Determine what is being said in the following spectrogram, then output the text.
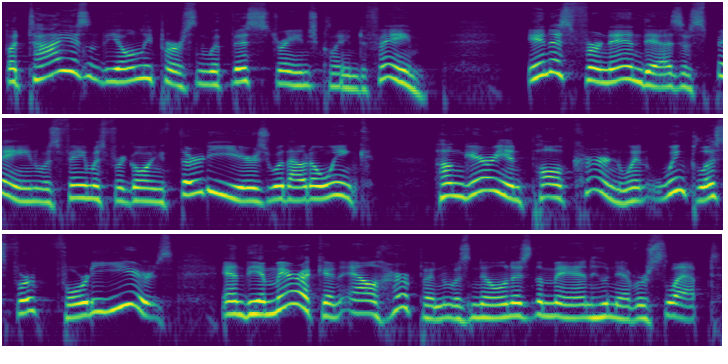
But Thai isn't the only person with this strange claim to fame. Ines Fernandez of Spain was famous for going 30 years without a wink. Hungarian Paul Kern went winkless for 40 years, and the American Al Herpin was known as the man who never slept.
